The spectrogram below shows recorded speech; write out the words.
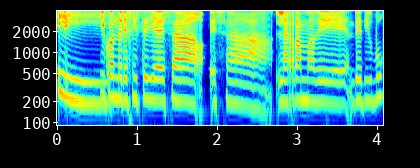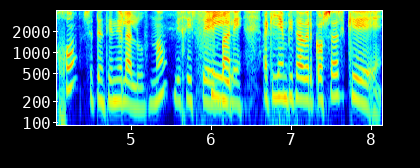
Y, Y cuando elegiste ya esa, esa la rama de, de dibujo, se te encendió la luz, ¿no? Dijiste, Sí. vale, aquí ya empiezo a ver cosas que,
